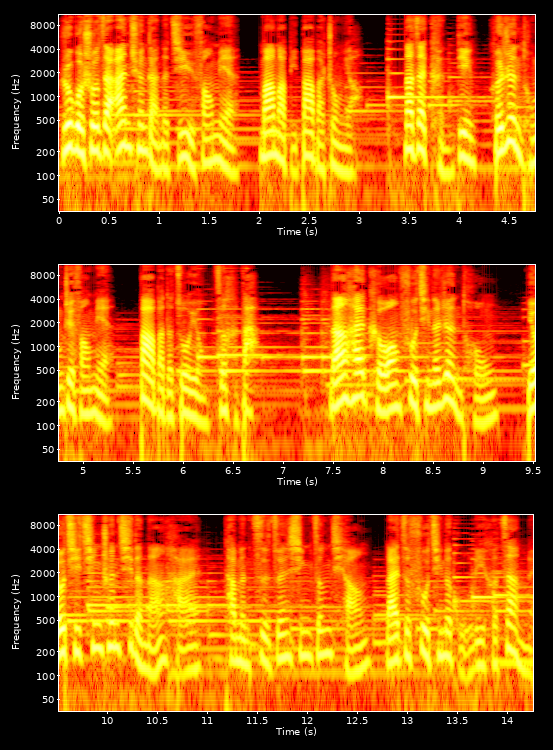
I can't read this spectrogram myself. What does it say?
如果说在安全感的给予方面，妈妈比爸爸重要，那在肯定和认同这方面，爸爸的作用则很大。男孩渴望父亲的认同。尤其青春期的男孩，他们自尊心增强，来自父亲的鼓励和赞美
